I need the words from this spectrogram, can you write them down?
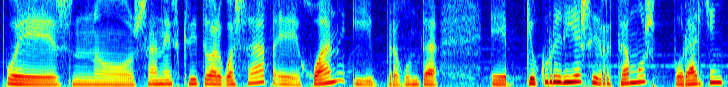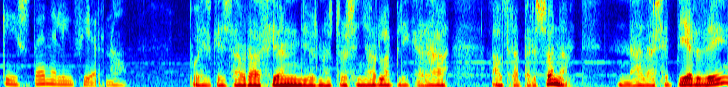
Pues nos han escrito al WhatsApp eh, Juan y pregunta, eh, ¿qué ocurriría si rezamos por alguien que está en el infierno? Pues que esa oración Dios nuestro Señor la aplicará a otra persona. Nada se pierde,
